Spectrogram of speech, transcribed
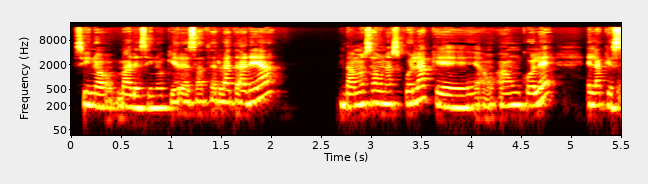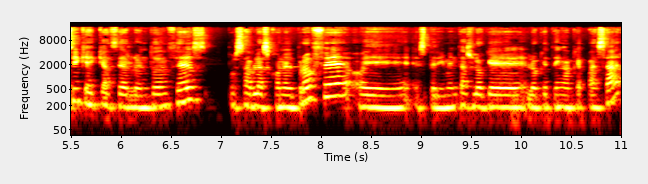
Si no, vale, si no quieres hacer la tarea, vamos a una escuela, que, a un cole, en la que sí que hay que hacerlo. Entonces, pues hablas con el profe, eh, experimentas lo que, lo que tenga que pasar,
